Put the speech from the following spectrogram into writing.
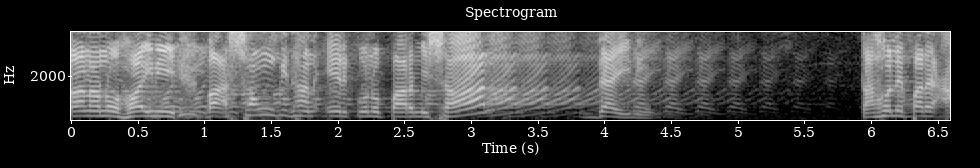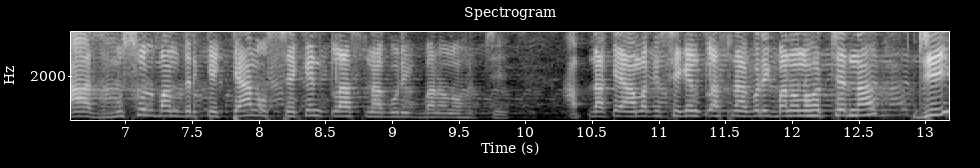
বানানো হয়নি বা সংবিধান এর কোনো পারমিশন দেয়নি। তাহলে পারে আজ মুসলমানদেরকে কেন সেকেন্ড ক্লাস নাগরিক বানানো হচ্ছে? আপনাকে আমাকে সেকেন্ড ক্লাস নাগরিক বানানো হচ্ছে না? জি?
